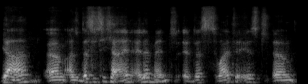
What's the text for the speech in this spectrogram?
Ja, ähm, also das ist sicher ein Element. Das zweite ist ähm,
